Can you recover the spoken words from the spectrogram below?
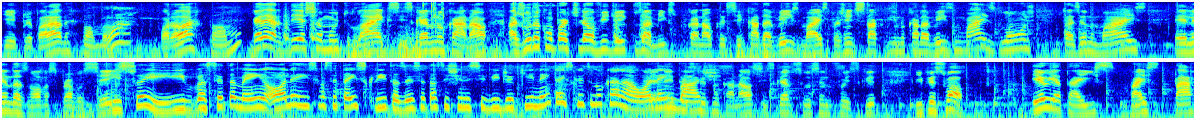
E aí, preparada? Vamos lá. Bora lá? Vamos. Galera, deixa muito like, se inscreve no canal, ajuda a compartilhar o vídeo aí com os amigos para o canal crescer cada vez mais, para a gente estar indo cada vez mais longe, trazendo mais é, lendas novas para vocês. Isso aí, e você também, olha aí se você está inscrito, às vezes você está assistindo esse vídeo aqui e nem está inscrito no canal, olha é, aí nem embaixo. Tá inscrito no canal, se inscreve se você não for inscrito. E pessoal, eu e a Thaís vai estar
